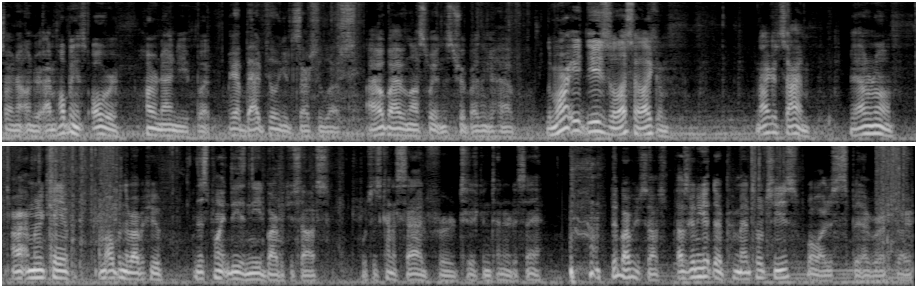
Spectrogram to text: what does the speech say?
sorry, not under. I'm hoping it's over 190, but I got a bad feeling it starts actually less. I hope I haven't lost weight in this trip, I think I have. The more I eat these, the less I like them. Not a good sign. Yeah, I don't know. All right, I'm gonna cave. I'm gonna open the barbecue. At this point, these need barbecue sauce, which is kind of sad for chicken tender to say. Good barbecue sauce. I was gonna get their pimento cheese. Whoa, I just spit everywhere, sorry.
